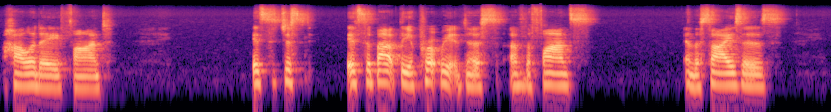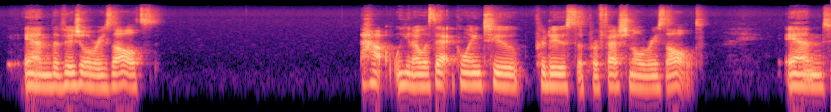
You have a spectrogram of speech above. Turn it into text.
holiday font. It's just, it's about the appropriateness of the fonts and the sizes and the visual results. How, you know, is that going to produce a professional result? And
